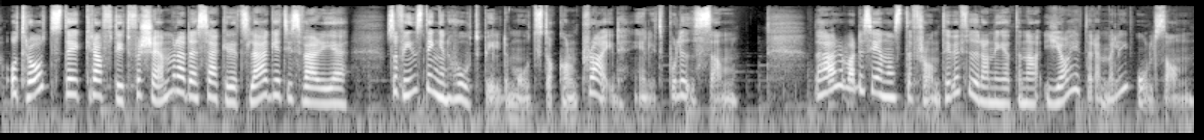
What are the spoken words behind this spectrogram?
och trots det kraftigt försämrade säkerhetsläget i Sverige så finns det ingen hotbild mot Stockholm Pride enligt polisen. Det här var det senaste från TV4 Nyheterna. Jag heter Emily Olsson.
